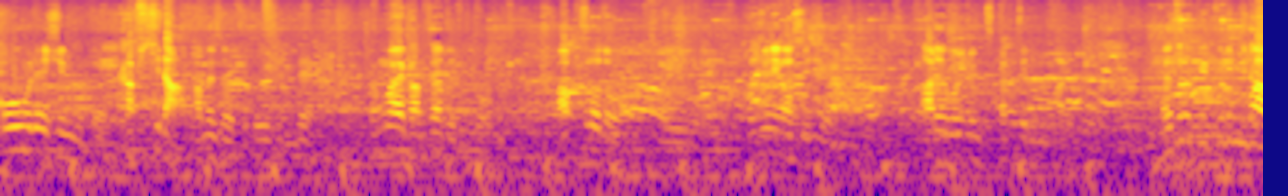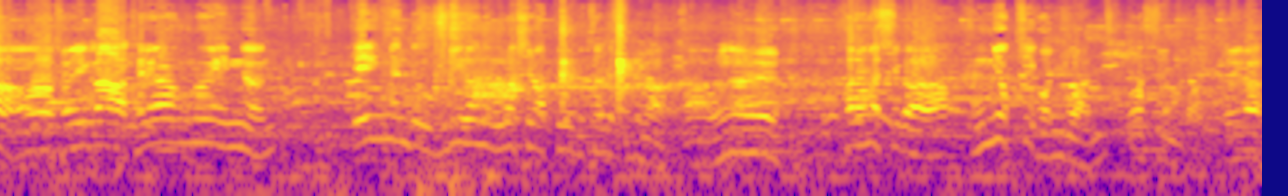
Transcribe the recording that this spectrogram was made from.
호응을 해주신 분들, 갑시다! 하면서 이렇게 보여주는데, 정말 감사드리고, 앞으로도 저희 꾸준히 갈 수 있도록 화력을 좀 부탁드리는 바입니다. 레트로피플입니다. 어, 저희가 대학로에 있는 게임랜드 우리라는 오락실 앞에 도착했습니다. 아, 오늘 카르마 씨가 강력히 권고한 오락실입니다. 저희가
